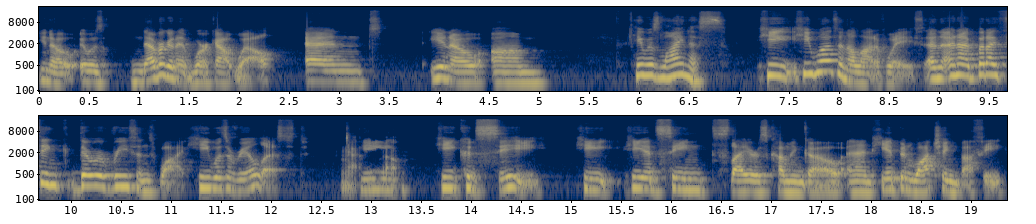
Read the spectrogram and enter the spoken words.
you know, it was never going to work out well. And, you know, um, he was Linus. He he was in a lot of ways, and and I but I think there were reasons why he was a realist. Yeah. He oh. he could see he he had seen Slayers come and go, and he had been watching Buffy.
